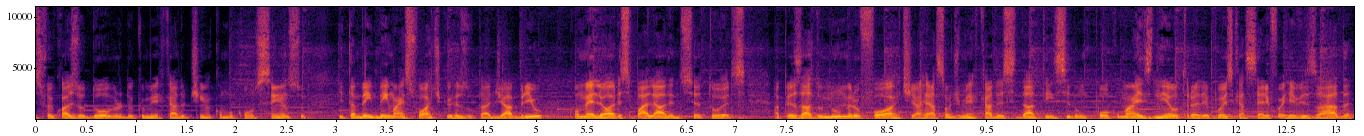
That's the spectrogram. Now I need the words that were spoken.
isso foi quase o dobro do que o mercado tinha como consenso e também bem mais forte que o resultado de abril, ou melhor, espalhada entre os setores. Apesar do número forte, a reação de mercado a esse dado tem sido um pouco mais neutra depois que a série foi revisada,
